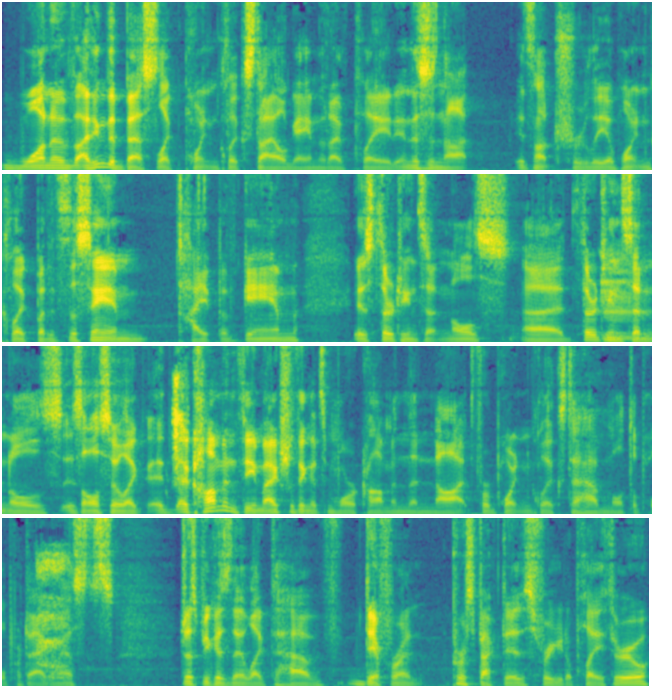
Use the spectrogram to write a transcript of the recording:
one of I think the best like point and click style game that I've played, and this is not it's not truly a point and click, but it's the same type of game is 13 Sentinels. Uh, 13 Mm. Sentinels is also like a a common theme. I actually think it's more common than not for point and clicks to have multiple protagonists, just because they like to have different perspectives for you to play through.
